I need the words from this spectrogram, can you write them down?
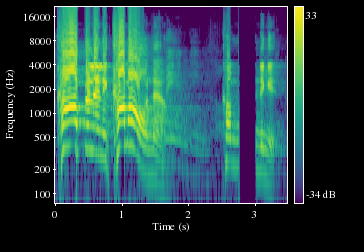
Confidently, come on now. Commanding it.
